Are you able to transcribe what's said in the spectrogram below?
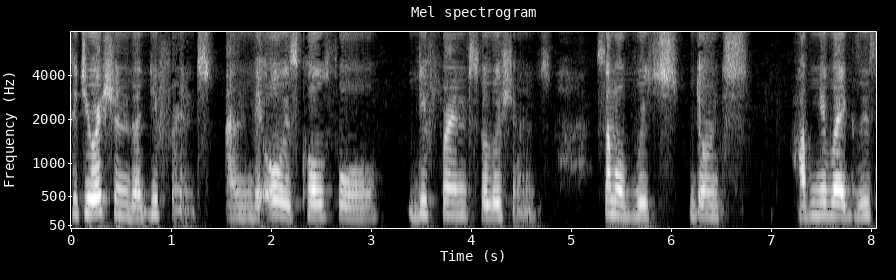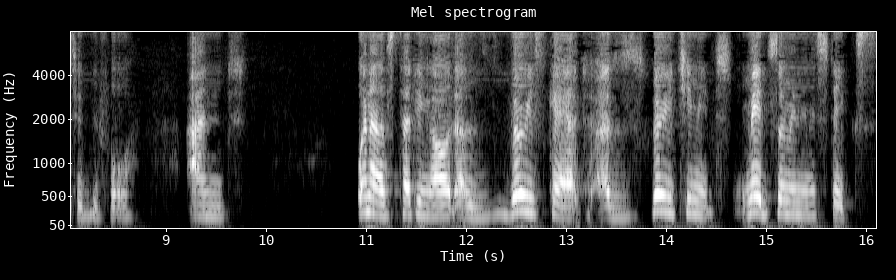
situations are different and they always call for different solutions, some of which don't have never existed before. And when I was starting out, I was very scared, I was very timid, made so many mistakes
